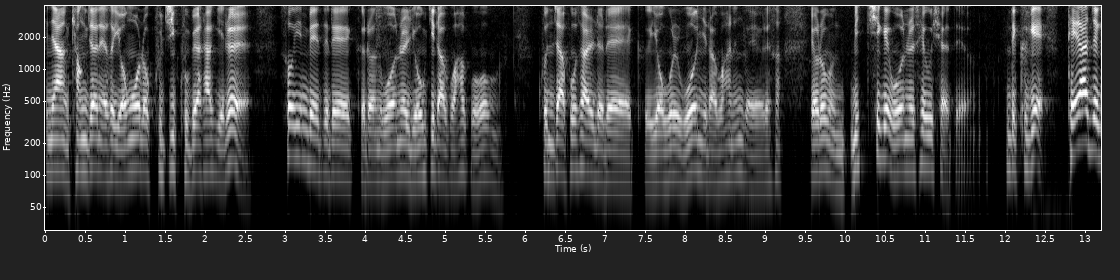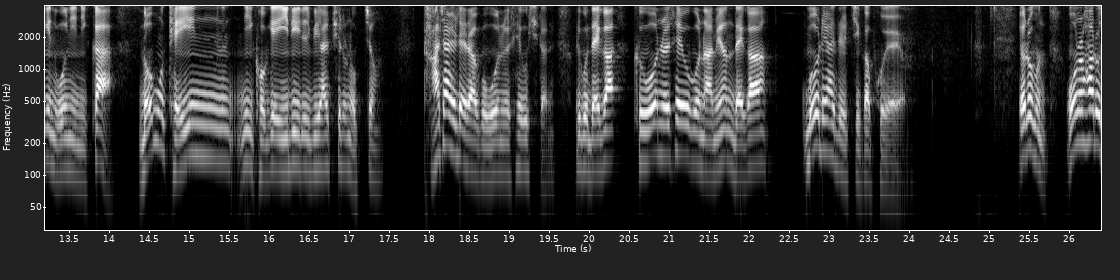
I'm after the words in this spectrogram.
그냥 경전에서 용어로 굳이 구별하기를 소인배들의 그런 원을 욕이라고 하고 군자 보살들의 그 욕을 원이라고 하는 거예요. 그래서 여러분 미치게 원을 세우셔야 돼요. 근데 그게 대화적인 원이니까 너무 개인이 거기에 일일비할 필요는 없죠. 다 잘 되라고 원을 세우시라는. 그리고 내가 그 원을 세우고 나면 내가 뭘 해야 될지가 보여요. 여러분 오늘 하루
